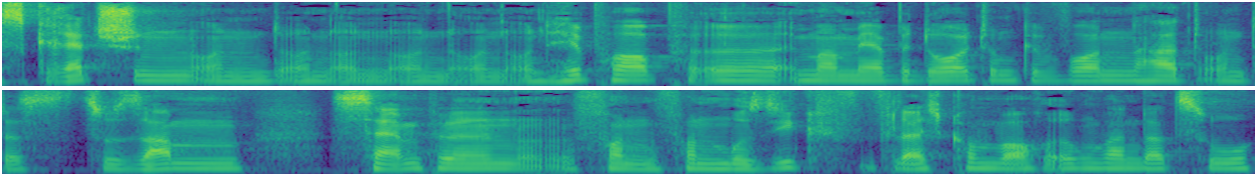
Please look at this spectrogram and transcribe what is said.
Scratchen und, und, und, und, und, und Hip-Hop äh, immer mehr Bedeutung gewonnen hat und das Zusammensampeln von, von Musik, vielleicht kommen wir auch irgendwann dazu,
